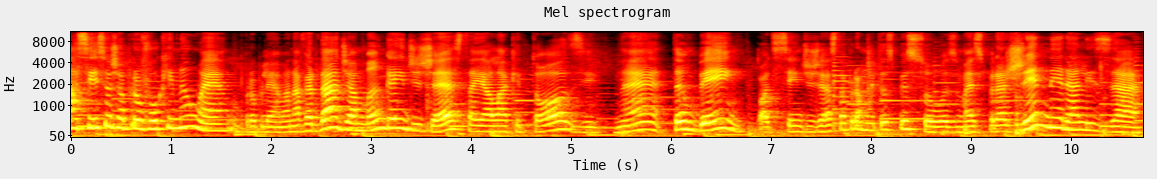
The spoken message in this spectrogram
A ciência já provou que não é um problema. Na verdade, a manga indigesta e a lactose, né, também pode ser indigesta para muitas pessoas, mas para generalizar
